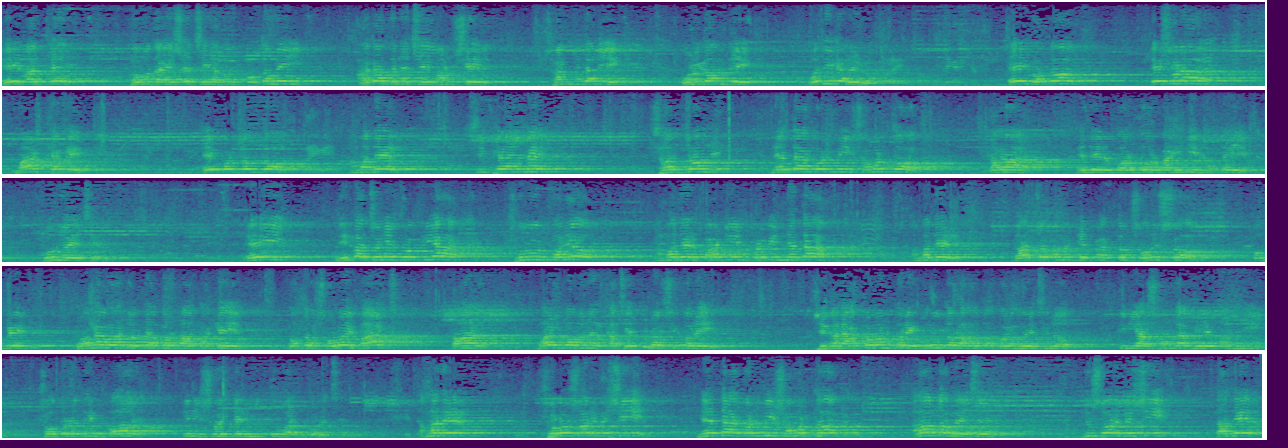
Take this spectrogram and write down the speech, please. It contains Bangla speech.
এই রাজ্যে ক্ষমতা এসেছে এবং প্রথমেই আঘাত এনেছে মানুষের সাংবিধানিক গণতান্ত্রিক অধিকারের উপরে। এই গত তেসরা মার্চ থেকে এ পর্যন্ত আমাদের সিপিআইএমের সাতজন নেতা কর্মী সমর্থক তারা এদের বর্বর বাহিনীর হাতে খুন হয়েছে। এই নির্বাচনী প্রক্রিয়া শুরুর পরেও আমাদের পার্টির প্রবীণ নেতা, আমাদের রাজ্য কমিটির প্রাক্তন সদস্য কমরেড রণাবাদ অধ্যাপনা তাকে গত ষোলোই মার্চ তার বাসভবনের কাছে তুলসী করে সেখানে আক্রমণ করে গুরুতর আহত করা হয়েছিল। তিনি আর সংজ্ঞা ফিরে পাননি। সতেরো দিন পর তিনি শহীদের মৃত্যুবরণ করেছেন। আমাদের ষোলোশোর বেশি নেতা, কর্মী, সমর্থক আহত হয়েছে। দুশোর বেশি তাদের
